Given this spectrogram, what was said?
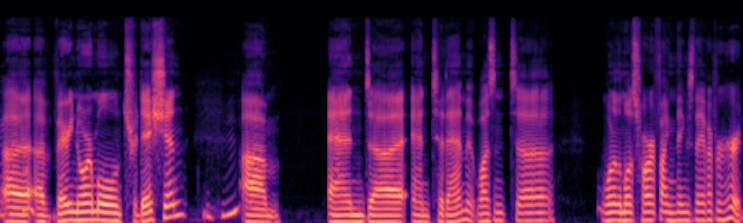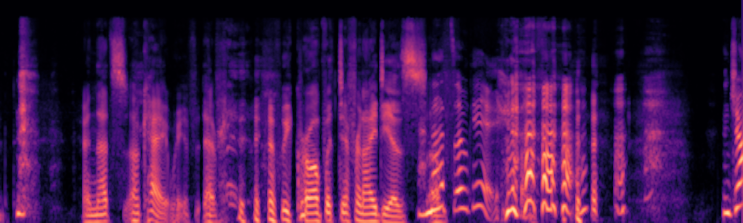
uh, a very normal tradition. Mhm. Um, and uh, and to them, it wasn't uh, one of the most horrifying things they've ever heard. and that's okay. We we grow up with different ideas. And of- that's okay. John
